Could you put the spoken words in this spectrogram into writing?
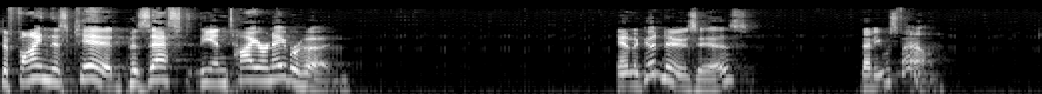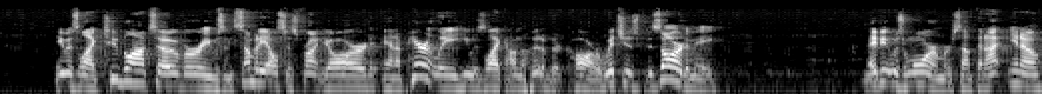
to find this kid possessed the entire neighborhood. And the good news is that he was found. He was like two blocks over. He was in somebody else's front yard, and apparently he was like on the hood of their car, which is bizarre to me. Maybe it was warm or something. I, you know.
